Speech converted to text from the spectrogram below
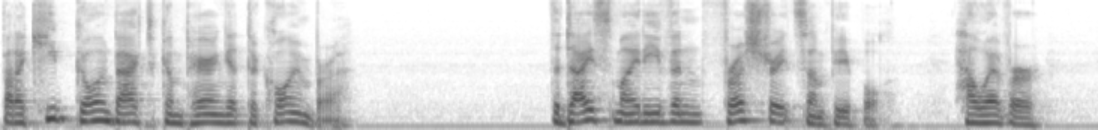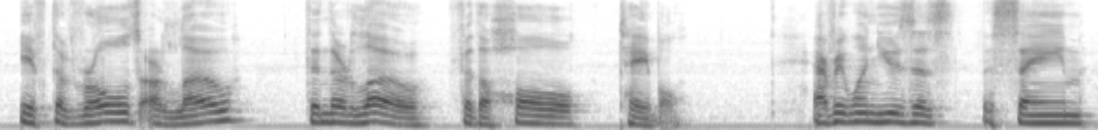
but I keep going back to comparing it to Coimbra. The dice might even frustrate some people. However, if the rolls are low, then they're low for the whole table. Everyone uses the same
